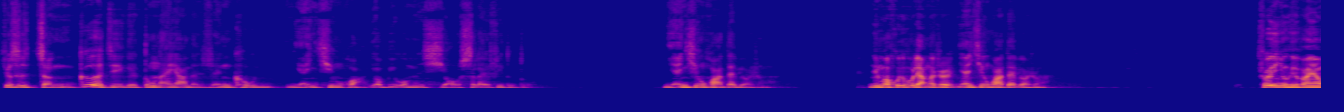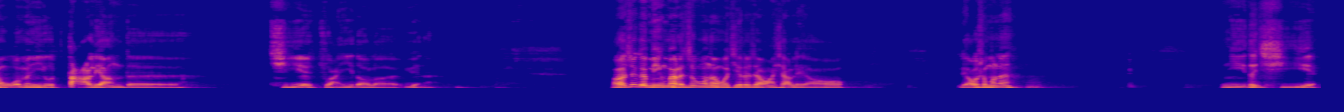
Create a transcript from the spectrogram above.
就是整个这个东南亚的人口年轻化要比我们小十来岁都多。年轻化代表什么？你们回复两个字：年轻化代表什么？所以你会发现，我们有大量的。企业转移到了越南。好了，这个明白了之后呢，我接着再往下聊，聊什么呢？你的企业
